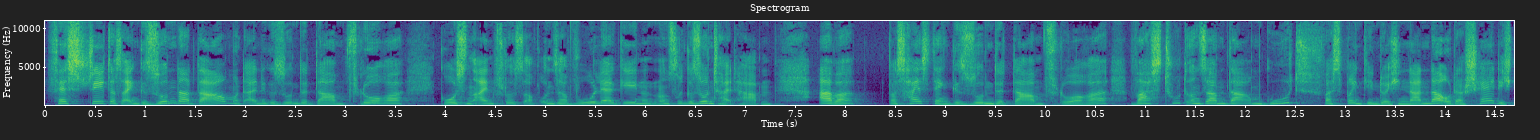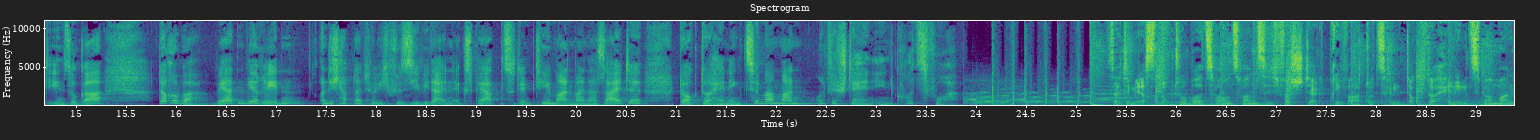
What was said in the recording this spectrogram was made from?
fest steht, dass ein gesunder Darm und eine gesunde Darmflora großen Einfluss auf unser Wohlergehen und unsere Gesundheit haben. Aber was heißt denn gesunde Darmflora? Was tut unserem Darm gut? Was bringt ihn durcheinander oder schädigt ihn sogar? Darüber werden wir reden und ich habe natürlich für Sie wieder einen Experten zu dem Thema an meiner Seite, Dr. Henning Zimmermann, und wir stellen ihn kurz vor. Seit dem 1. Oktober 2022 verstärkt Privatdozent Dr. Henning Zimmermann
